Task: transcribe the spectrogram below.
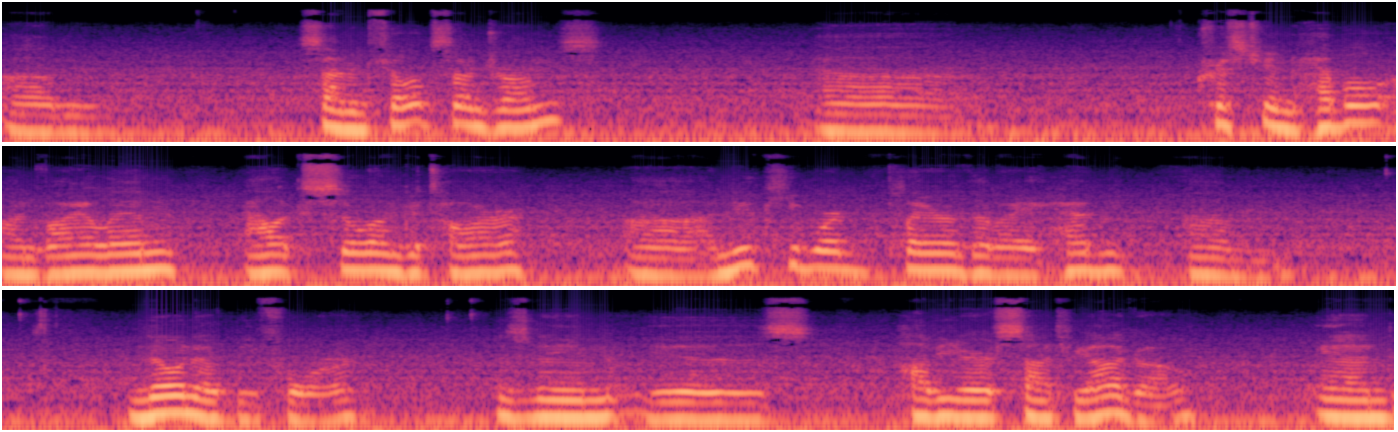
um, Simon Phillips on drums, uh, Christian Hebel on violin, Alex Sill on guitar, uh, a new keyboard player that I hadn't um, known of before. His name is Javier Santiago, and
